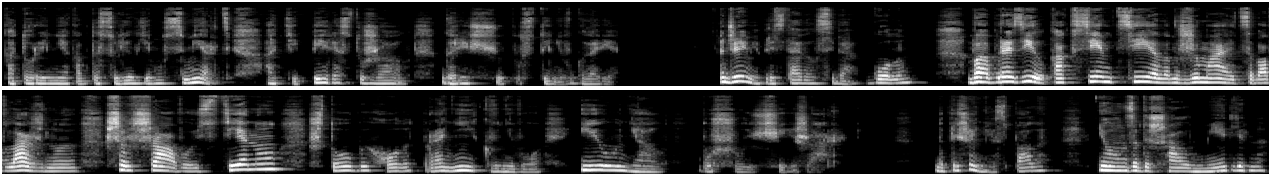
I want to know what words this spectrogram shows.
который некогда сулил ему смерть, а теперь остужал горящую пустыню в голове. Джейми представил себя голым, вообразил, как всем телом сжимается во влажную шершавую стену, чтобы холод проник в него и унял бушующий жар. Напряжение спало, и он задышал медленно,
